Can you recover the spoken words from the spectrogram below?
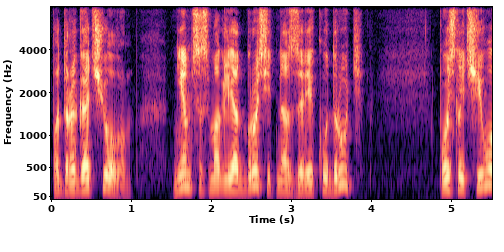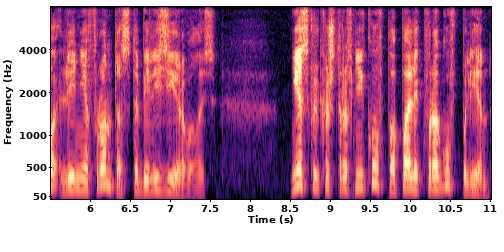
под Рогачевым. Немцы смогли отбросить нас за реку Друдь, после чего линия фронта стабилизировалась. Несколько штрафников попали к врагу в плен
